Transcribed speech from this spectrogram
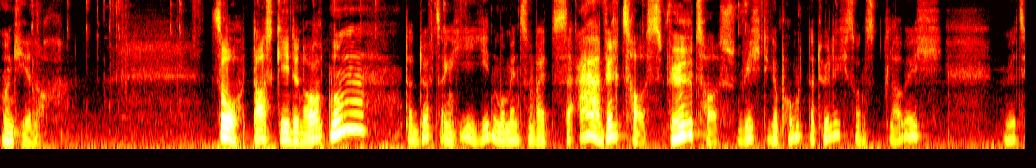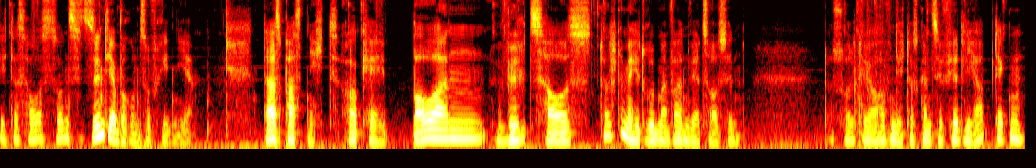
Und hier noch. So, das geht in Ordnung. Da dürfte es eigentlich eh jeden Moment soweit sein. Ah, Wirtshaus. Wirtshaus. Wichtiger Punkt natürlich. Sonst, glaube ich, wird sich das Haus... Sonst sind die einfach unzufrieden hier. Das passt nicht. Okay, Bauern, Wirtshaus. Da stellen wir hier drüben einfach ein Wirtshaus hin. Das sollte ja hoffentlich das ganze Viertel hier abdecken.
